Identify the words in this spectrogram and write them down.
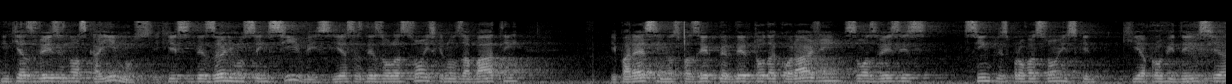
em que às vezes nós caímos, e que esses desânimos sensíveis e essas desolações que nos abatem e parecem nos fazer perder toda a coragem, são às vezes simples provações que, que a providência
